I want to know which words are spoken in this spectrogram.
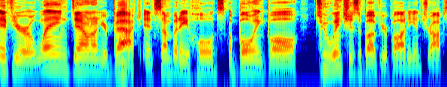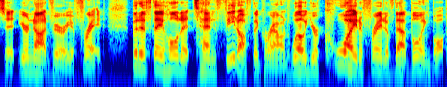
if you're laying down on your back and somebody holds a bowling ball two inches above your body and drops it, you're not very afraid. But if they hold it 10 feet off the ground, well, you're quite afraid of that bowling ball.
